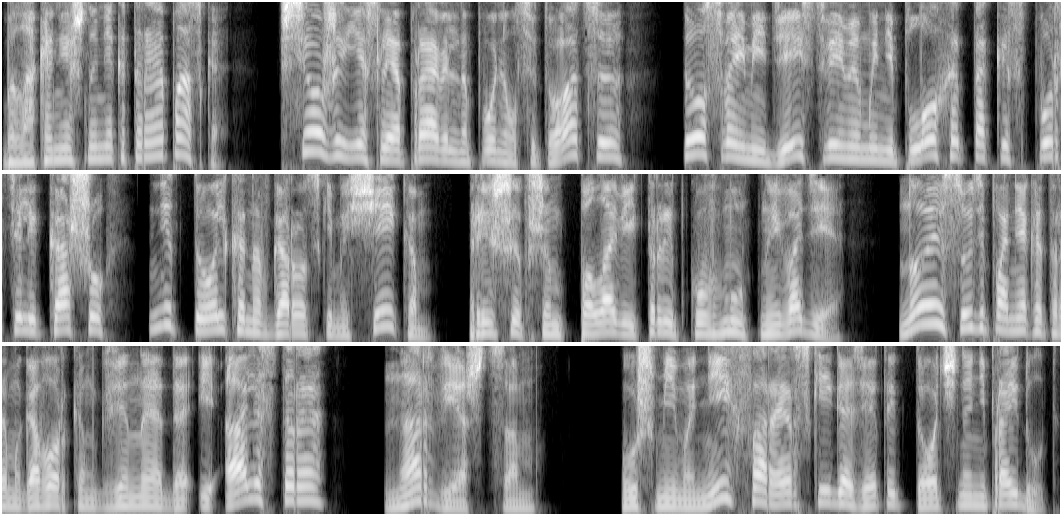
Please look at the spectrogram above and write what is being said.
Была, конечно, некоторая опаска. Все же, если я правильно понял ситуацию, то своими действиями мы неплохо так испортили кашу не только новгородским ищейкам, решившим половить рыбку в мутной воде, но и, судя по некоторым оговоркам Гвинеда и Алистера, норвежцам. Уж мимо них фарерские газеты точно не пройдут.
